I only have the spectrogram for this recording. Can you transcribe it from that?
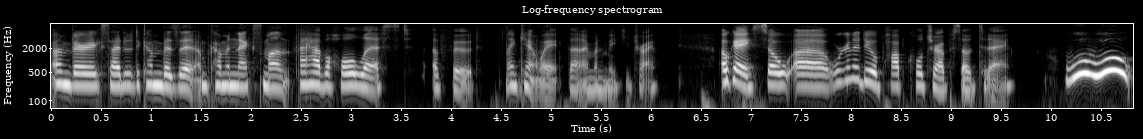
I'm very excited to come visit. I'm coming next month. I have a whole list of food I can't wait. that I'm going to make you try. Okay, so uh, we're going to do a pop culture episode today. Woo woo.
